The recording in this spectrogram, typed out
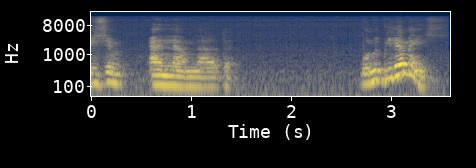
bizim enlemlerde. Bunu bilemeyiz.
